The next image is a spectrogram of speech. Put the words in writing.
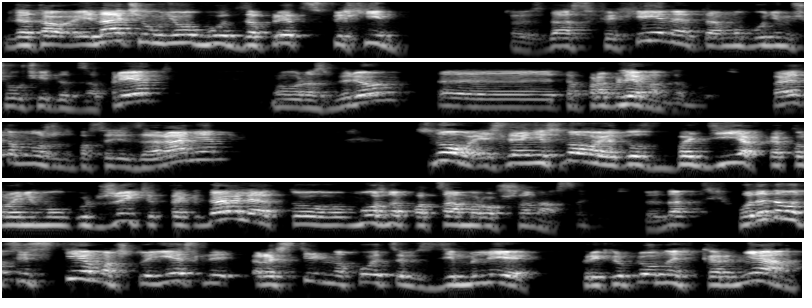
Для того, иначе у него будет запрет сфихин. То есть, да, сфихин, это мы будем еще учить этот запрет мы его разберем, э, это проблема будет. Поэтому нужно посадить заранее. Снова, если они снова идут в бадьях, в которые они могут жить и так далее, то можно под самый Рошана садить. да? Вот эта вот система, что если растение находится в земле, прикрепленной к корням,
